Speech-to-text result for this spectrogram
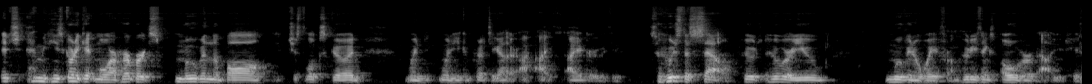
it's. I mean, he's going to get more. Herbert's moving the ball. It just looks good when when he can put it together. I I, I agree with you. So who's the sell? Who who are you moving away from? Who do you think's overvalued here?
